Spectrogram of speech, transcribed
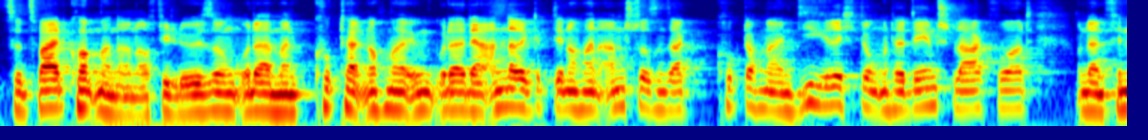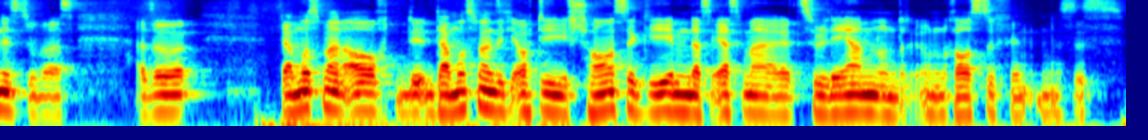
zu zweit kommt man dann auf die Lösung oder man guckt halt nochmal, oder der andere gibt dir nochmal einen Anstoß und sagt, guck doch mal in die Richtung unter dem Schlagwort und dann findest du was. Also da muss man auch, da muss man sich auch die Chance geben, das erstmal zu lernen und, und rauszufinden. Das ist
